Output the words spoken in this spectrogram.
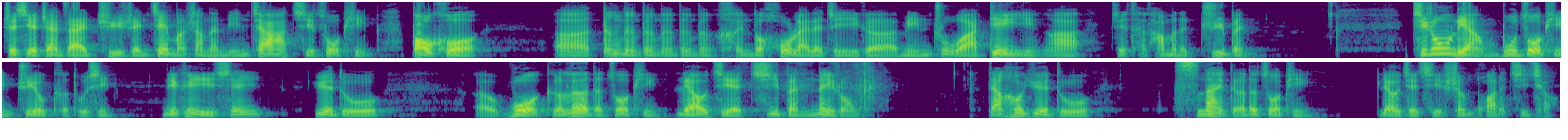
这些站在巨人肩膀上的名家及作品，包括呃等等等等等等很多后来的这一个名著啊、电影啊，这他他们的剧本，其中两部作品具有可读性，你可以先阅读呃沃格勒的作品，了解基本内容，然后阅读斯奈德的作品，了解其升华的技巧。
